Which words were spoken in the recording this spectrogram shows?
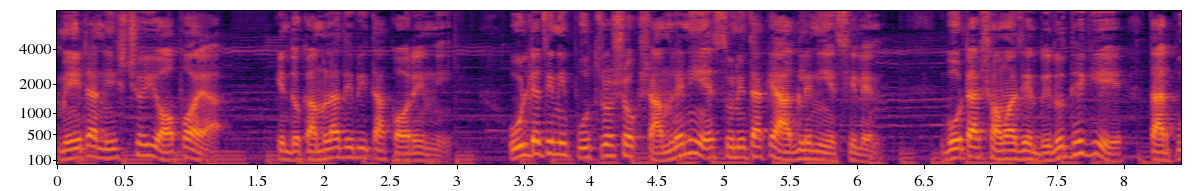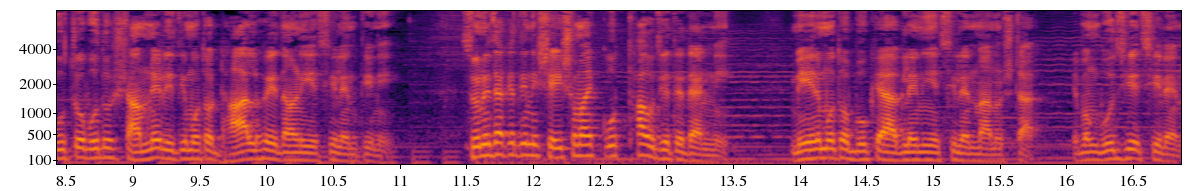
মেয়েটা নিশ্চয়ই অপয়া, কিন্তু কমলা দেবী তা করেননি। উল্টে তিনি পুত্রশোক সামলে নিয়ে সুনিতাকে আগলে নিয়েছিলেন। গোটা সমাজের বিরুদ্ধে গিয়ে তার পুত্রবধূর সামনে রীতিমতো ঢাল হয়ে দাঁড়িয়েছিলেন তিনি। সুনিতাকে তিনি সেই সময় কোথাও যেতে দেননি। মেয়ের মতো বুকে আগলে নিয়েছিলেন মানুষটা এবং বুঝিয়েছিলেন,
